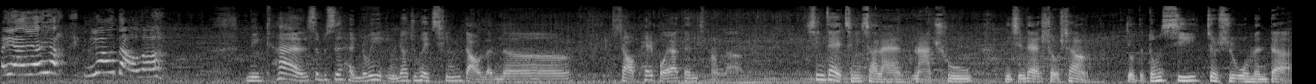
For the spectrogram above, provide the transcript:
哎呀呀呀，饮料倒了！你看是不是很容易饮料就会倾倒了呢？小 paper 要登场了。现在，请小兰拿出你现在手上有的东西，就是我们的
